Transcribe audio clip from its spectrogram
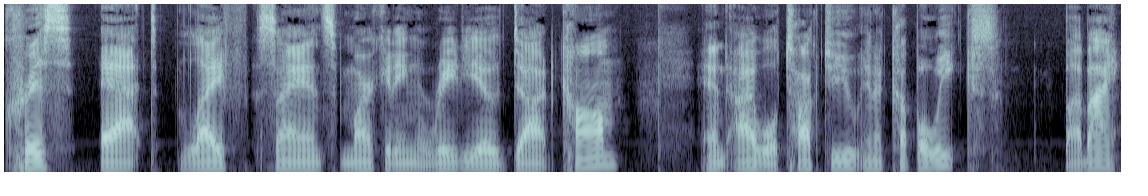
chris at lifesciencemarketingradio.com, and I will talk to you in a couple weeks. Bye bye.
